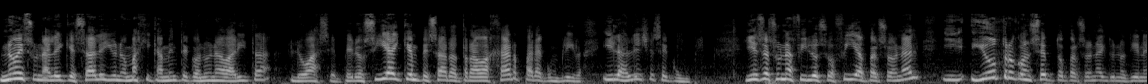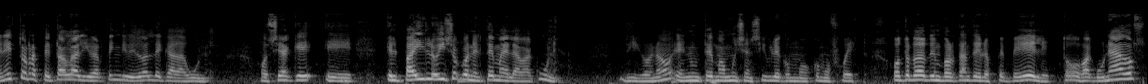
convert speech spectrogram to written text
no es una ley que sale y uno mágicamente con una varita lo hace, pero sí hay que empezar a trabajar para cumplirla. Y las leyes se cumplen. Y esa es una filosofía personal y, y otro concepto personal que uno tiene en esto, respetar la libertad individual de cada uno. O sea que eh, el país lo hizo con el tema de la vacuna, digo, ¿no? En un tema muy sensible como, como fue esto. Otro dato importante de los PPL, todos vacunados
